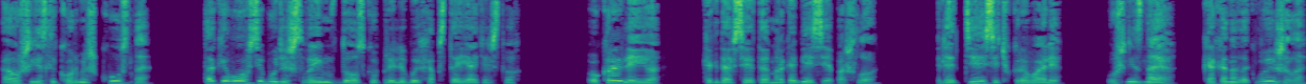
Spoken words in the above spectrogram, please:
А уж если кормишь вкусно, так и вовсе будешь своим в доску при любых обстоятельствах. Укрыли ее, когда все это мракобесие пошло. Лет десять укрывали. Уж не знаю, как она так выжила.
